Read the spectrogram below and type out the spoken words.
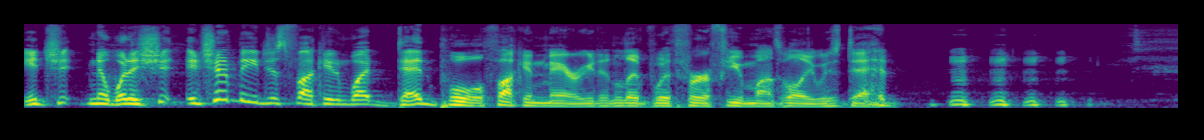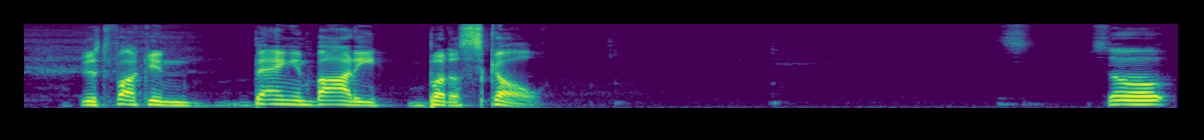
It should no, what it should it should be just fucking what Deadpool fucking married and lived with for a few months while he was dead. just fucking banging body, but a skull. So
